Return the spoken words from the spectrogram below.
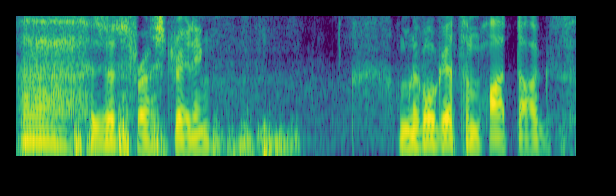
it's just frustrating. I'm gonna go get some hot dogs.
